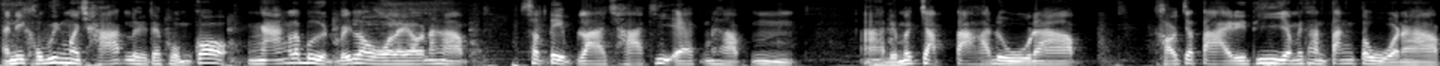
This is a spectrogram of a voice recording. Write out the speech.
อันนี้เขาวิ่งมาชาร์จเลย แต่ผมก็ง้างระเบิดไว้รอแล้วนะครับสเต็ปราชาขี้แอคนะครับอืมอ่าเดี๋ยวมาจับตาดูนะครับเขาจะตายโดยที่ยังไม่ทันตั้งตัวนะครับ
